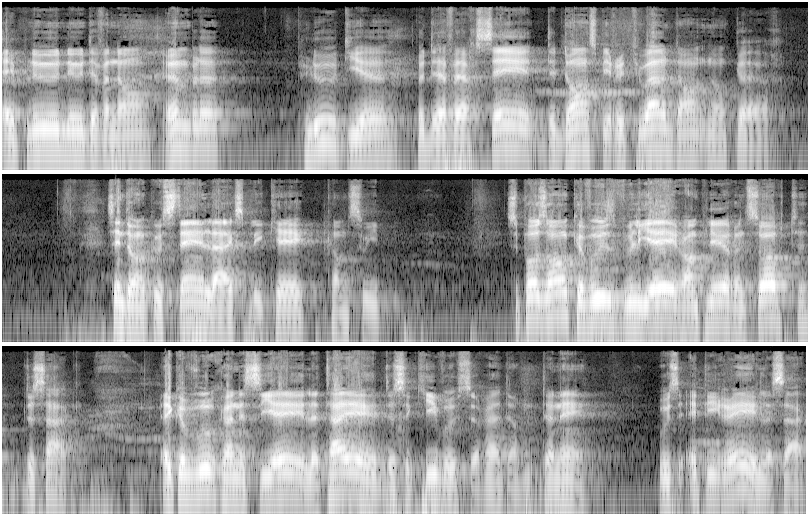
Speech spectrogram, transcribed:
Et plus nous devenons humbles, plus Dieu peut déverser des dons spirituels dans nos cœurs. Saint Augustin l'a expliqué comme suit. Supposons que vous vouliez remplir une sorte de sac et que vous connaissiez la taille de ce qui vous sera donné. Vous étirez le sac.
